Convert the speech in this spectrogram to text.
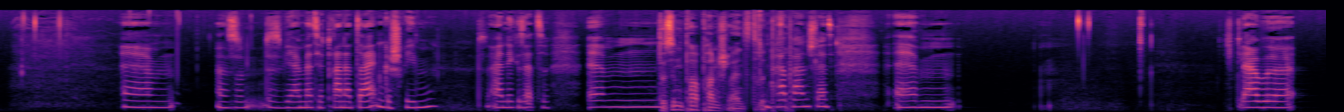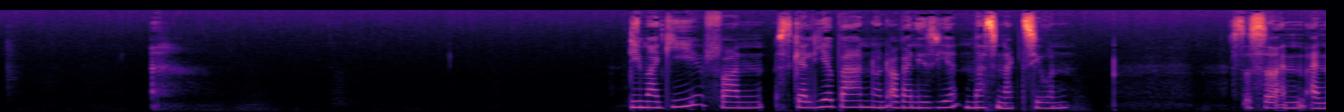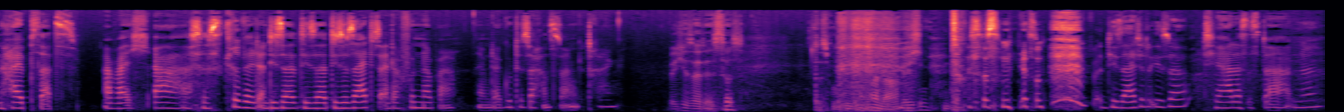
Ähm, also, das, wir haben jetzt hier 300 Seiten geschrieben. Das sind einige Sätze. Ähm, das sind ein paar Punchlines drin. Ein paar Punchlines. Ähm, ich glaube, Die Magie von skalierbaren und organisierten Massenaktionen. Das ist so ein, ein Halbsatz. Aber ich, ah, es ist kribbelt. Und dieser, dieser, diese Seite ist einfach wunderbar. Wir haben da gute Sachen zusammengetragen. Welche Seite ist das? Das muss ich nochmal nachlesen. Das ist die Seite, Luisa? Tja, das ist da, ne?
